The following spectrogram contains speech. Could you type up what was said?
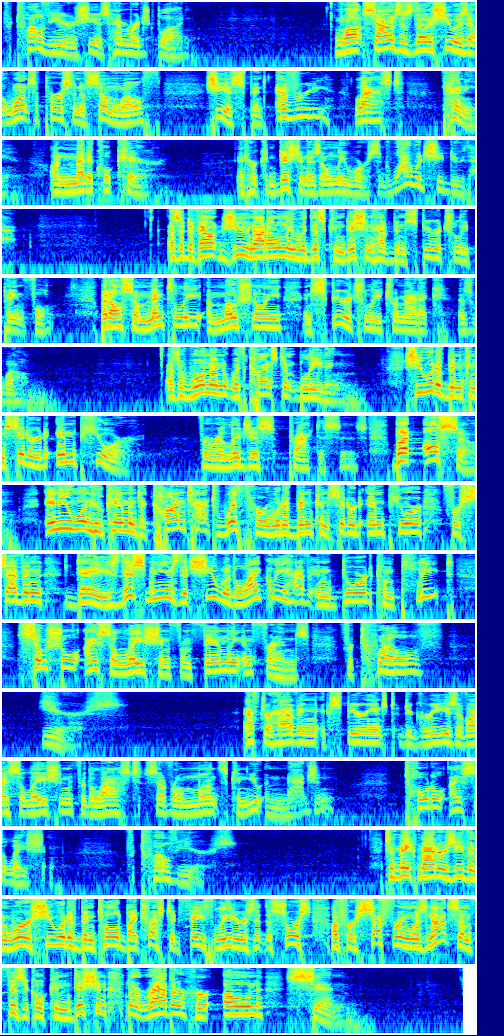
for 12 years, she has hemorrhaged blood. And while it sounds as though she was at once a person of some wealth, she has spent every last penny on medical care and her condition has only worsened. Why would she do that? As a devout Jew, not only would this condition have been spiritually painful, but also mentally, emotionally, and spiritually traumatic as well. As a woman with constant bleeding, she would have been considered impure for religious practices, but also Anyone who came into contact with her would have been considered impure for seven days. This means that she would likely have endured complete social isolation from family and friends for 12 years. After having experienced degrees of isolation for the last several months, can you imagine total isolation for 12 years? To make matters even worse, she would have been told by trusted faith leaders that the source of her suffering was not some physical condition, but rather her own sin.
